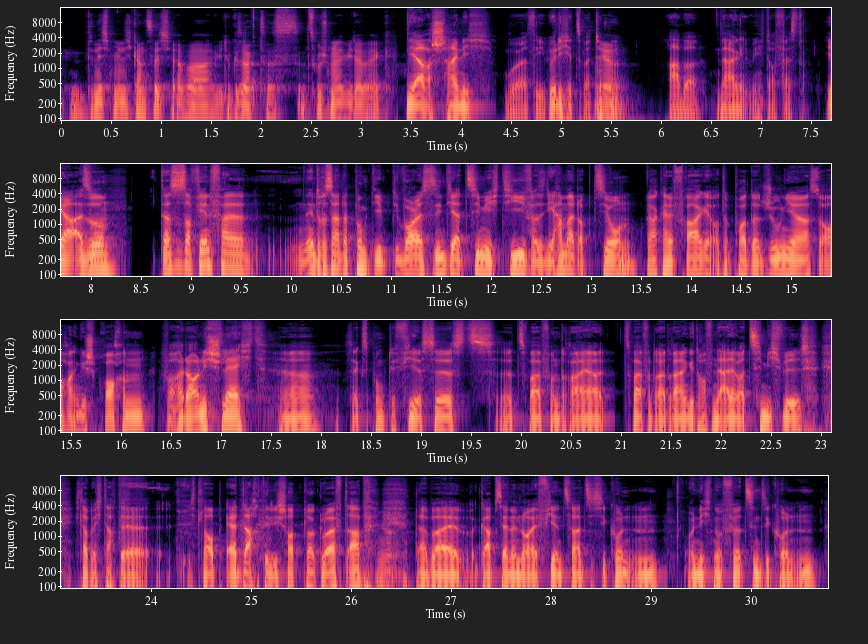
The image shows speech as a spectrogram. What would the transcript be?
bin ich mir nicht ganz sicher, aber wie du gesagt hast, zu schnell wieder weg. Ja, wahrscheinlich Worthy, würde ich jetzt mal tippen. Ja. Aber nagelt mich nicht drauf fest. Ja, also das ist auf jeden Fall ein interessanter Punkt. Die, die Warriors sind ja ziemlich tief, also die haben halt Optionen, gar keine Frage. Otto Porter Jr. hast du auch angesprochen, war halt auch nicht schlecht. Ja, sechs Punkte, vier Assists, äh, zwei von drei, zwei von drei Dreiern getroffen. Der eine war ziemlich wild. Ich glaube, ich dachte, ich glaube, er dachte, die Shotclock läuft ab. Ja. Dabei gab es ja eine neue 24 Sekunden und nicht nur 14 Sekunden.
